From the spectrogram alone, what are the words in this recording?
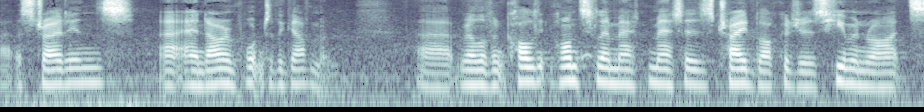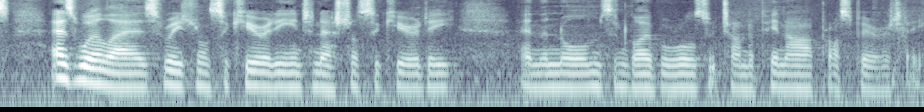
Australians uh, and are important to the government. Uh, relevant consular matters, trade blockages, human rights, as well as regional security, international security, and the norms and global rules which underpin our prosperity.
